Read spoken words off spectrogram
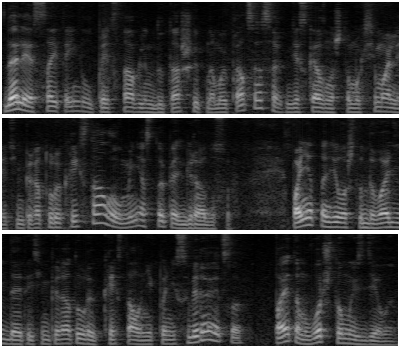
Далее с сайта Intel представлен даташит на мой процессор, где сказано, что максимальная температура кристалла у меня 105 градусов. Понятное дело, что доводить до этой температуры кристалл никто не собирается, поэтому вот что мы сделаем.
